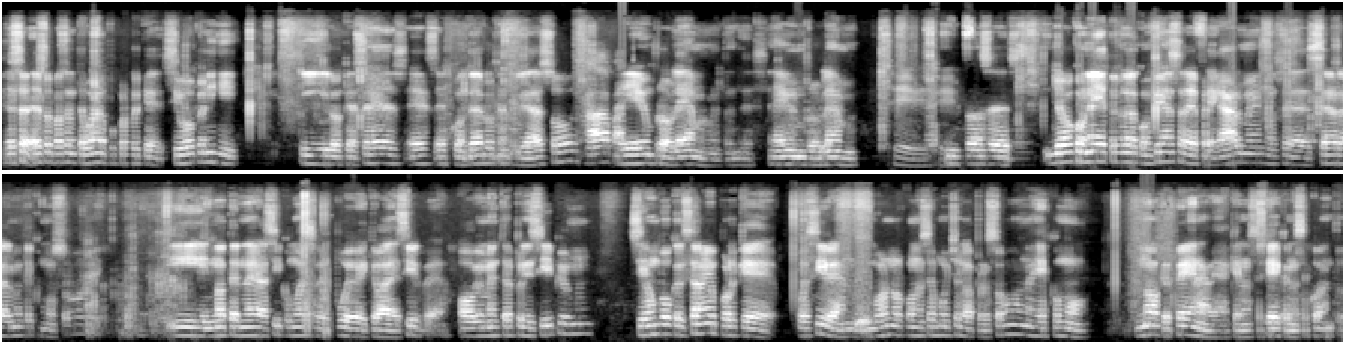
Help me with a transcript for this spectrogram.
Eso, eso es bastante bueno pues, porque si vos venís y, y lo que haces es esconder lo que en realidad sos, pa- ahí hay un problema, ¿me entiendes? Hay un problema. Sí, sí. Entonces, yo con ella tengo la confianza de fregarme, no sé, de ser realmente como soy y no tener así como eso de puede que va a decir, vea. Obviamente al principio ¿no? sí es un poco extraño porque, pues sí, vean, vos no conoces mucho a la persona y es como, no, qué pena, vea, que no sé qué, que no sé cuánto.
